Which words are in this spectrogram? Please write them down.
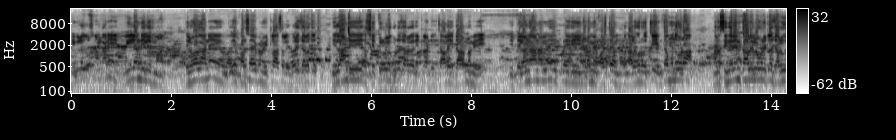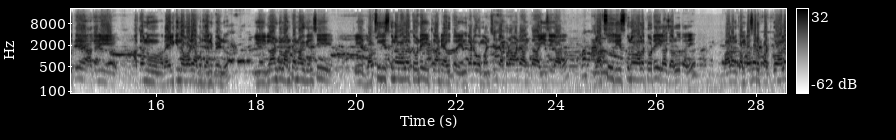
టీవీలో చూసినాం కానీ వీళ్ళని తెలియదు మనకు. తెలియగానే అదే పరిచయం అయిపోయినాం. ఇట్లా అసలు ఎవరి జరగదు. ఇలాంటిది ఆ కూడా జరగదు ఇట్లాంటిది. చాలా ఈ దారుణం ఇది. ఈ తెలంగాణలోనే ఇప్పుడు ఇది వినడమే ఫస్ట్ టైం. ఒక నలుగురు వచ్చి ఇంతకుముందు కూడా మన సింగరేణి కాలేజీలో కూడా ఇట్లా జరిగితే అతని అతను రైలు కింద పడి అప్పుడు చనిపోయాడు. ఈ ఇలాంటి వాళ్ళంతా నాకు తెలిసి ఈ డ్రగ్స్ తీసుకున్న వాళ్ళతోనే ఇట్లాంటివి అవుతుంది. ఎందుకంటే ఒక మనిషిని చంపడం అంటే అంత ఈజీ కాదు. డ్రగ్స్ తీసుకున్న వాళ్ళతోటే ఇలా జరుగుతుంది. వాళ్ళని కంపల్సరీ పట్టుకోవాలి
